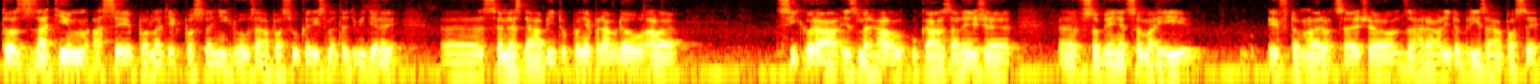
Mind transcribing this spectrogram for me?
To zatím asi podle těch posledních dvou zápasů, který jsme teď viděli, uh, se nezdá být úplně pravdou, ale Sikora i Zmrhal ukázali, že e, v sobě něco mají, i v tomhle roce, že jo, zahráli dobrý zápasy,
